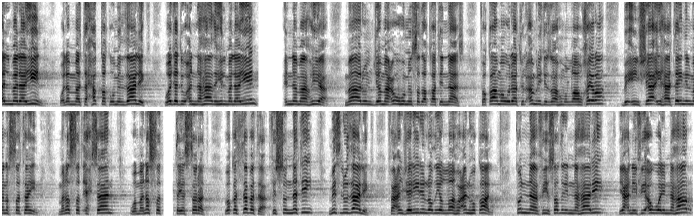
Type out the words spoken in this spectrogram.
الملايين. ولما تحققوا من ذلك وجدوا أن هذه الملايين إنما هي مال جمعوه من صدقات الناس. فقام ولاة الأمر جزاهم الله خيرا بإنشاء هاتين المنصتين منصة إحسان ومنصة تيسرت. وقد ثبت في السنة مثل ذلك فعن جرير رضي الله عنه قال كنا في صدر النهار يعني في أول النهار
